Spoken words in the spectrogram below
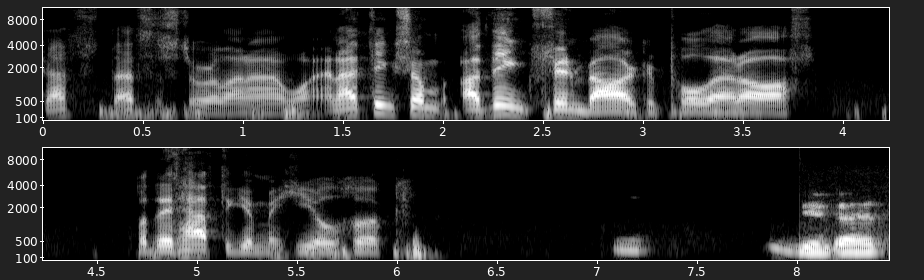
That's that's the storyline I want, and I think some I think Finn Balor could pull that off, but they'd have to give him a heel hook. Wouldn't be bad.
